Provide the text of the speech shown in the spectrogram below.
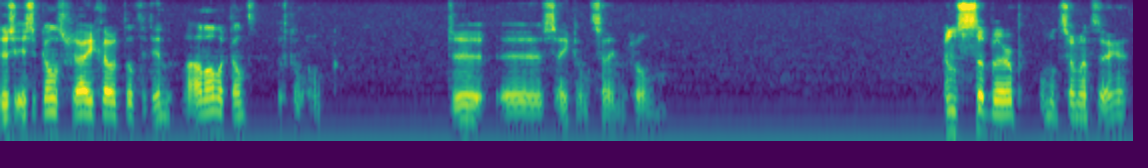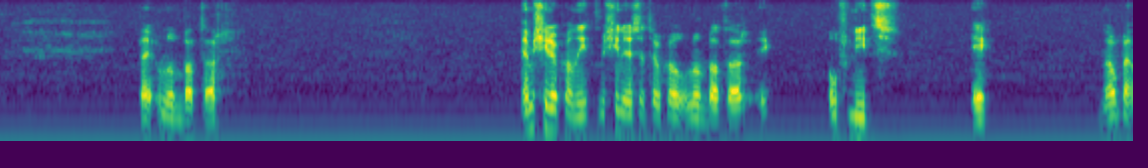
Dus is de kans vrij groot dat dit in. Maar aan de andere kant, het kan ook de uh, zijkant zijn van een suburb, om het zo maar te zeggen. Bij Ulaanbaatar. En misschien ook wel niet. Misschien is het ook wel Ulaanbaatar. Ik, of niet. Ik. Nou, ben,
